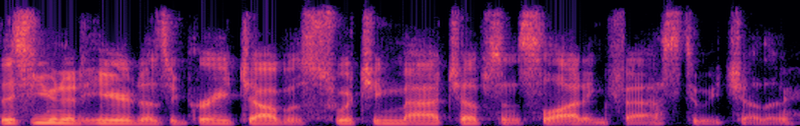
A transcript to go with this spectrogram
this unit here does a great job of switching matchups and sliding fast to each other.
